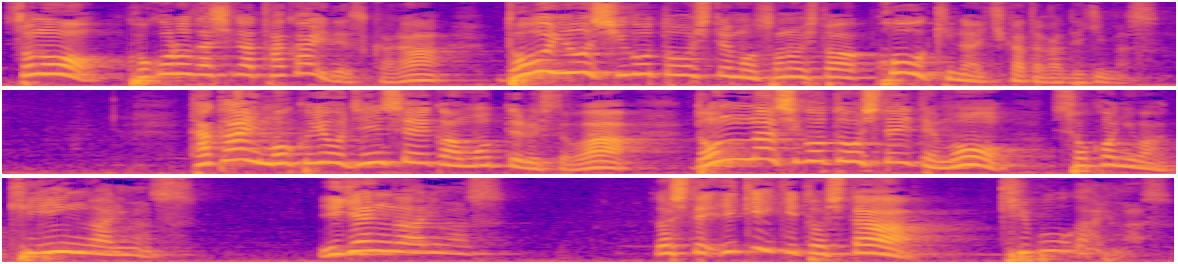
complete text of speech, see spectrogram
その志が高いですから、どういう仕事をしてもその人は高貴な生き方ができます。高い目標、人生観を持っている人は、どんな仕事をしていても、そこには起因があります。威厳があります。そして生き生きとした希望があります。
